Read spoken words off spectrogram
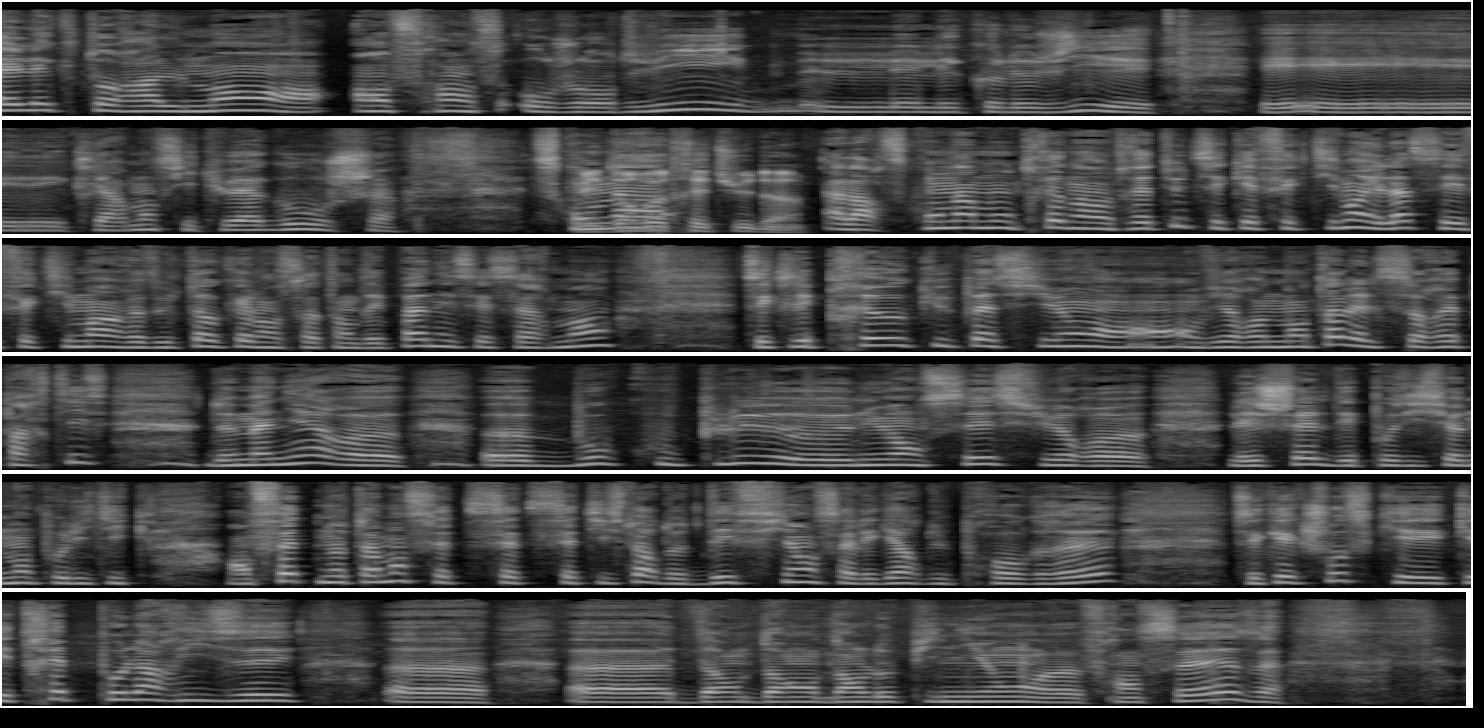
Électoralement, en France aujourd'hui, l'écologie est, est, clairement située à gauche. Ce qu'on dans votre étude? Alors, ce qu'on a montré dans notre étude, c'est qu'effectivement, et là c'est effectivement un résultat auquel on ne s'attendait pas nécessairement, c'est que les préoccupations environnementales, elles se répartissent de manière beaucoup plus nuancée sur l'échelle des positionnements politiques. En fait, notamment cette, histoire de défiance à l'égard du progrès, c'est quelque chose qui est, très polarisé euh, euh, dans, l'opinion euh, française.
